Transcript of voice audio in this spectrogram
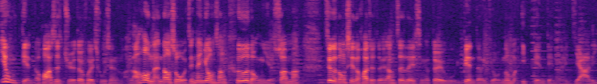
用点的话是绝对会出现的嘛。然后难道说我今天用上科隆也算吗？这个东西的话，就得让这类型的队伍变得有那么一点点的压力。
